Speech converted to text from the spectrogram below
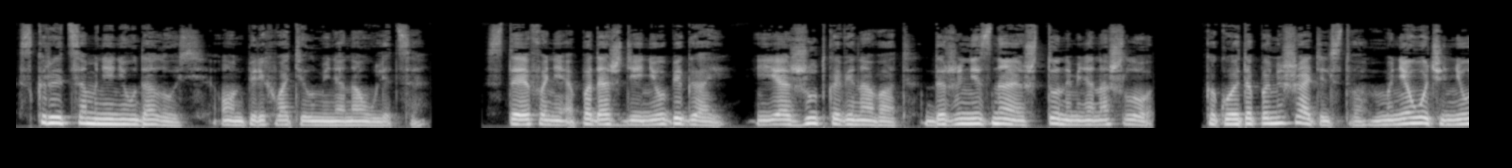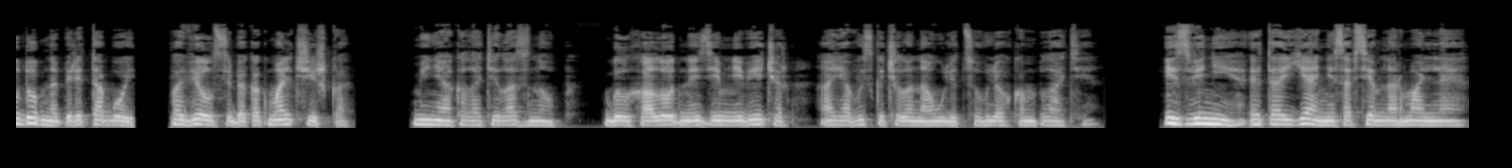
Скрыться мне не удалось, он перехватил меня на улице. «Стефания, подожди, не убегай. Я жутко виноват, даже не знаю, что на меня нашло. Какое-то помешательство, мне очень неудобно перед тобой. Повел себя, как мальчишка. Меня колотил озноб. Был холодный зимний вечер, а я выскочила на улицу в легком платье. «Извини, это я не совсем нормальная»,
